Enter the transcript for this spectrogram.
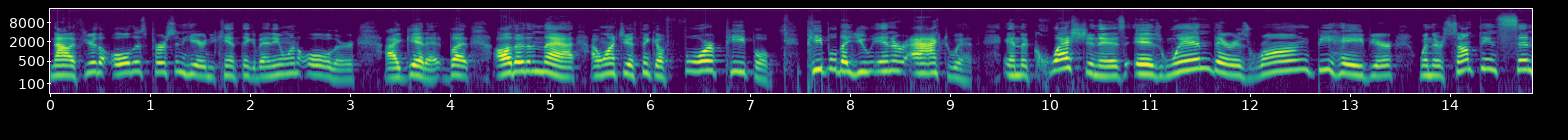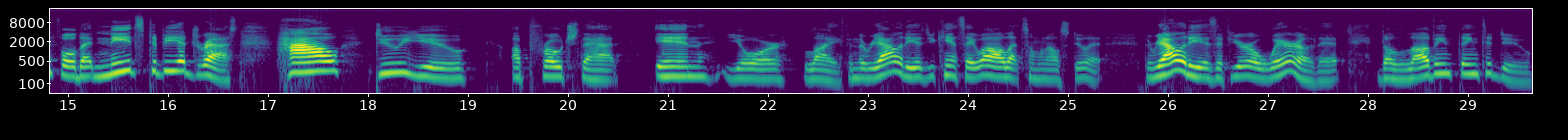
Now, if you're the oldest person here and you can't think of anyone older, I get it. But other than that, I want you to think of four people, people that you interact with. And the question is is when there is wrong behavior, when there's something sinful that needs to be addressed, how do you approach that in your life? And the reality is you can't say, "Well, I'll let someone else do it." The reality is, if you're aware of it, the loving thing to do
